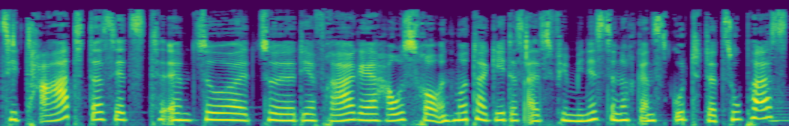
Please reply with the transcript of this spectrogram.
Zitat, das jetzt ähm, zur, zur der Frage Hausfrau und Mutter geht, das als Feministin noch ganz gut dazu passt.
